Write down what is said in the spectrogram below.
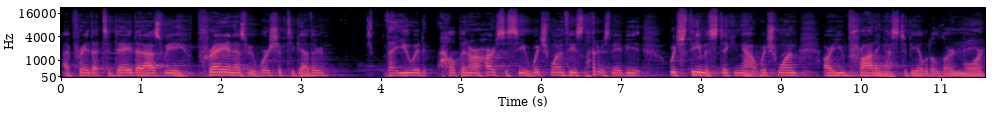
I pray that today, that as we pray and as we worship together, that you would help in our hearts to see which one of these letters, maybe which theme is sticking out, which one are you prodding us to be able to learn more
